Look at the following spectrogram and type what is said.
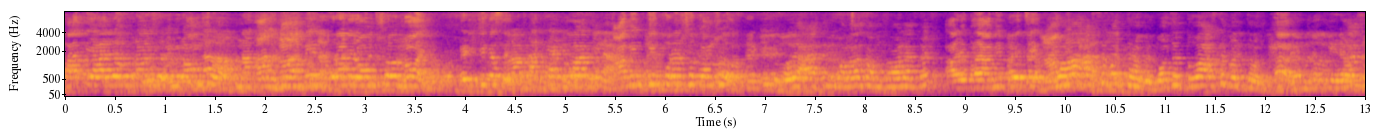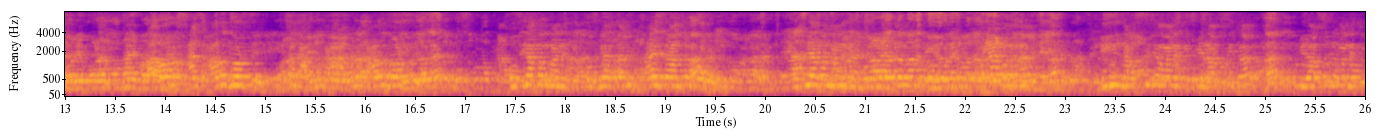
ফাতিহা হলো কোরআন শরীফের অংশ আর আমিন কোরআনের অংশ নয় এটা ঠিক আছে আমিন কি কোরআন শরীফের অংশ ওই আয়াতে কি বলা আছে অংশ হওয়া লাগবে আরে ভাই আমি বলছি দোয়া আসতে করতে হবে বলছে দোয়া আসতে করতে হবে হ্যাঁ জোরে পড়ার কথাই বলা আজ আরও ধরছি আপনারা আরও ধরছি কুফিয়াতন মানে কি কুফিয়াতন আই পারেন কুফিয়াতন মানে কি কুফিয়াতন মানে কি নাফসিকা মানে কি? কি নাফসিকা? কি নাফসিকা মানে কি?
